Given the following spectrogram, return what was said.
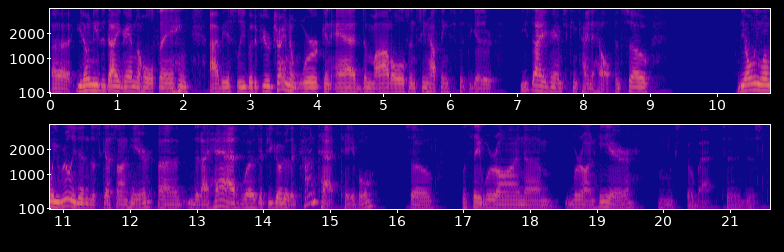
Uh, you don't need to diagram the whole thing, obviously, but if you're trying to work and add the models and seeing how things fit together, these diagrams can kind of help. And so the only one we really didn't discuss on here uh, that I had was if you go to the contact table. So let's say we're on um, we're on here. Let's go back to just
